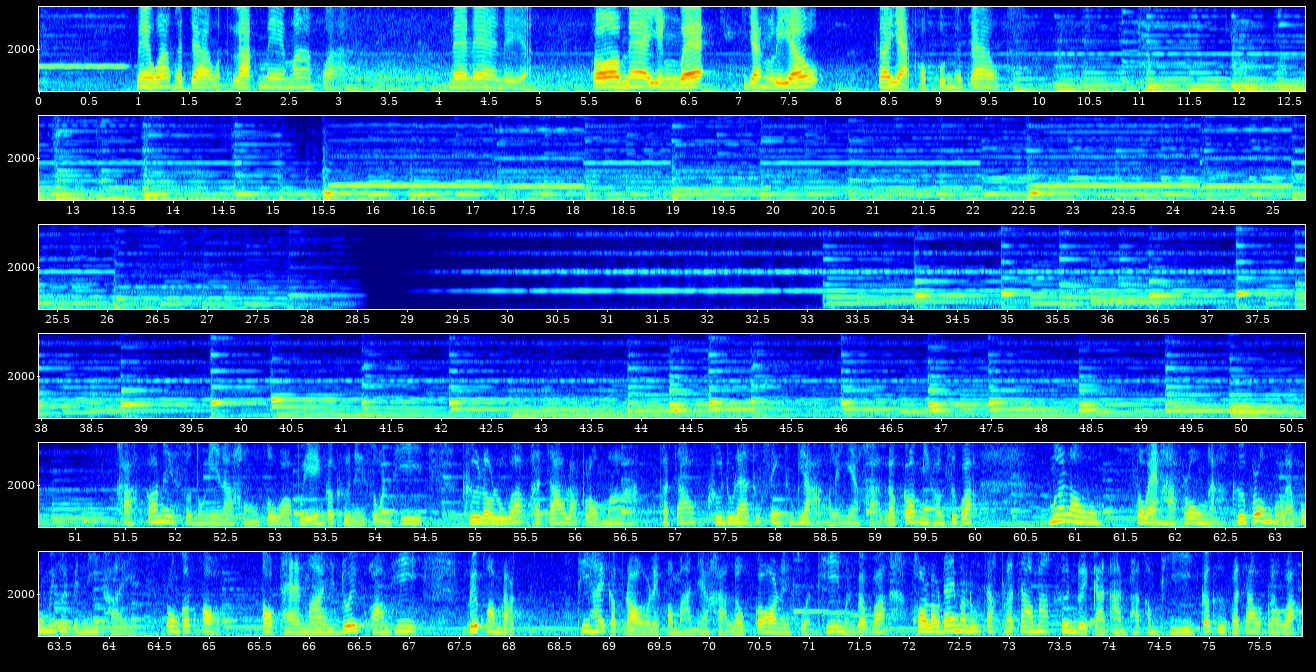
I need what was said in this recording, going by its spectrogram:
แม่ว่าพระเจ้ารักแม่มากกว่า แน่ๆเลยอะเพราะแม่ยังแวะยังเลี้ยว ก็อยากขอบคุณพระเจ้าค่ะ ก็ในส่วนตรงนี้นะของตัวปุ้ยเองก็คือในส่วนที่คือเรารู้ว่าพระเจ้ารักเรามาก พระเจ้าคือดูแลทุกสิ่งทุกอย่างอะไรเงี้ยค่ะ แล้วก็มีความรู้สึกว่าเมื่อเราแสวงหาพระองค์อะคือพระองค์บอกแล้วพระองค์ไม่เคยเป็นหนี้ใคร พระองค์ก็ตอบตอบแทนมาด้วยความที่ด้วยความรักที่ให้กับเราอะไรประมาณเนี้ยค่ะ แล้วก็ในส่วนที่เหมือนแบบว่า พอเราได้มารู้จักพระเจ้ามากขึ้น โดยการอ่านพระคัมภีร์ ก็คือพระเจ้าบอกแล้วว่า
